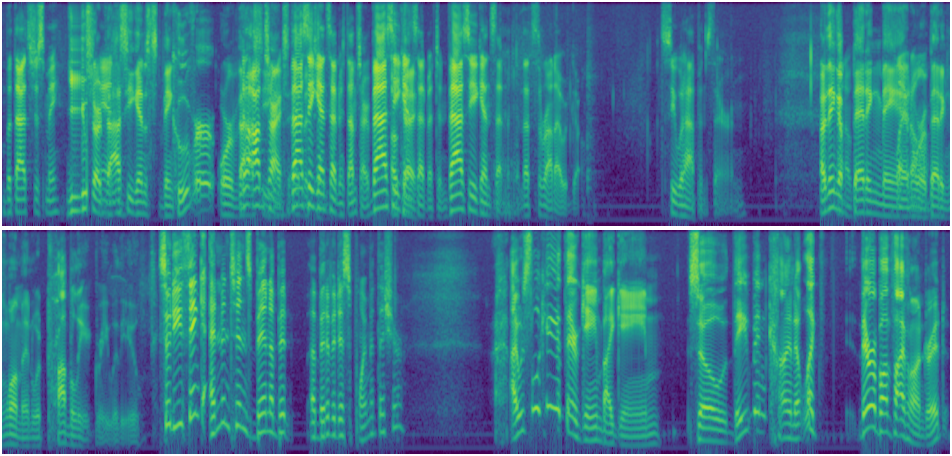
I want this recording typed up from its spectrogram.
but that's just me. You start And- Vasi against Vancouver or Vasi No, I'm sorry. against Vasi Edmonton? against Edmonton. I'm sorry. Vasi Okay. against Edmonton. Vasi against Edmonton. That's the route I would go. See what happens there. And I think a betting man or a betting woman would probably agree with you. so, do you think Edmonton's been a bit a bit of a disappointment this year? I was looking at their game by game. So they've been kind of like they're above 500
